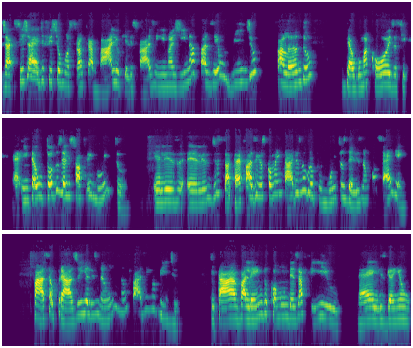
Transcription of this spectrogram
Já, se já é difícil mostrar o trabalho que eles fazem, imagina fazer um vídeo falando de alguma coisa, assim. É, então todos eles sofrem muito. Eles, eles até fazem os comentários no grupo. Muitos deles não conseguem passa o prazo e eles não, não fazem o vídeo, que está valendo como um desafio, né? Eles ganham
